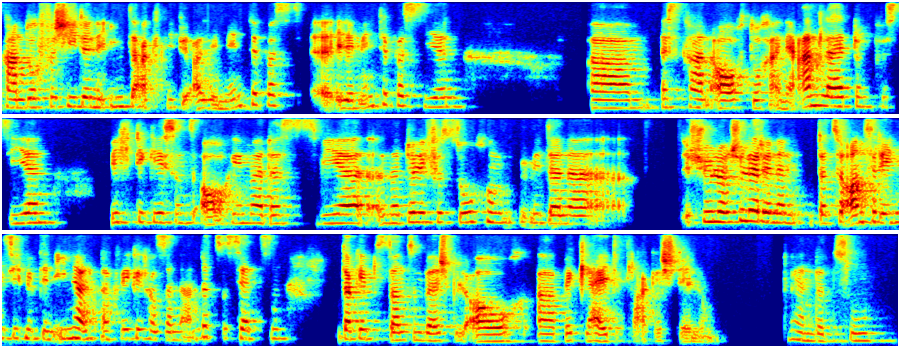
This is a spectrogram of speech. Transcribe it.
kann durch verschiedene interaktive Elemente, pass äh, Elemente passieren. Ähm, es kann auch durch eine Anleitung passieren. Wichtig ist uns auch immer, dass wir natürlich versuchen, mit einer Schüler und Schülerinnen dazu anzuregen, sich mit den Inhalten auch wirklich auseinanderzusetzen. Da gibt es dann zum Beispiel auch äh, Begleitfragestellungen dazu,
